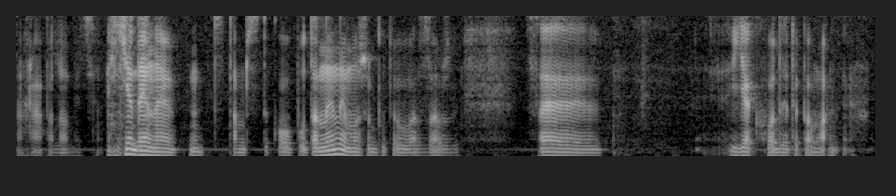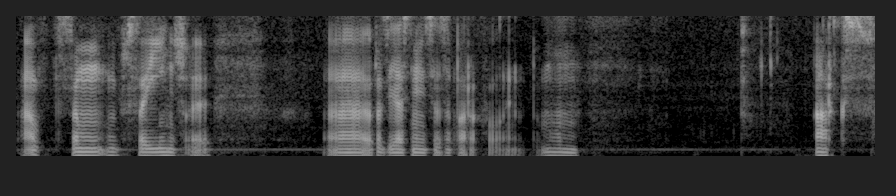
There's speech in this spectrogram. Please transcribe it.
гра подобається. Єдине, там з такого путанини може бути у вас завжди. Це як ходити по мапі. А все, все інше е, роз'яснюється за пару хвилин. Тому Аркс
